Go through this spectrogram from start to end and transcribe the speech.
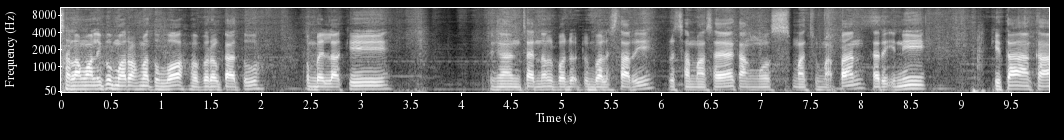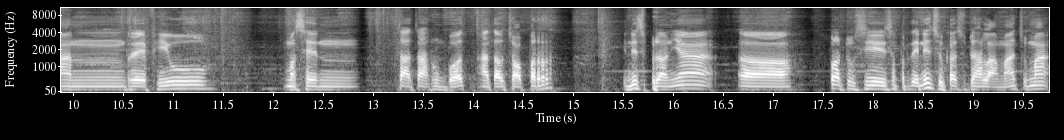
Assalamualaikum warahmatullahi wabarakatuh. Kembali lagi dengan channel Pondok Domba Lestari bersama saya Kang Mus Maju Mapan. Hari ini kita akan review mesin cacah rumput atau chopper. Ini sebenarnya eh, produksi seperti ini juga sudah lama, cuma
